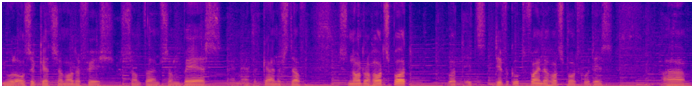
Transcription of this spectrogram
You will also catch some other fish, sometimes some bass and, and that kind of stuff. It's not a hotspot, but it's difficult to find a hotspot for this. Um,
